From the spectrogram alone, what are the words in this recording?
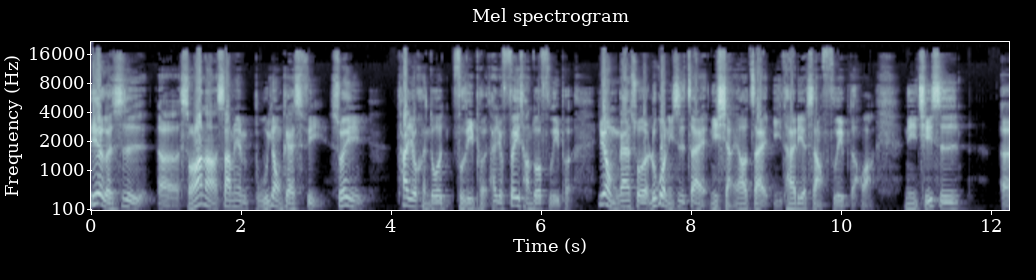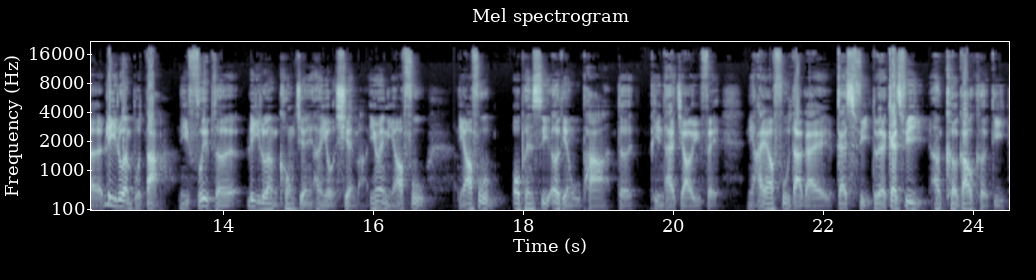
第二个是呃，Solana 上面不用 gas fee，所以它有很多 flipper，它有非常多 flipper。因为我们刚才说了，如果你是在你想要在以太链上 flip 的话，你其实呃利润不大，你 flip 的利润空间很有限嘛，因为你要付你要付 OpenSea 二点五趴的平台交易费。你还要付大概 gas fee，对不对？gas fee 很可高可低，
